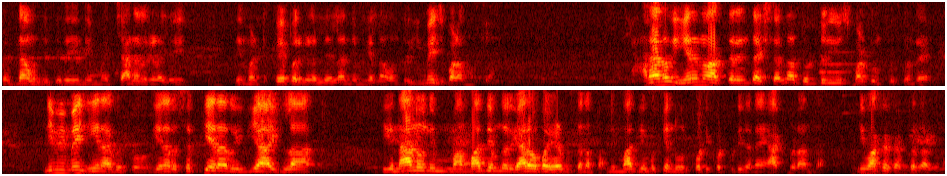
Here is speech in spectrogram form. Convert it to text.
ಪ್ರಜ್ಞಾವಂತಿದ್ದೀರಿ. ನಿಮ್ಮ ಚಾನೆಲ್ಗಳಲ್ಲಿ, ನಿಮ್ಮ ಪೇಪರ್ಗಳಲ್ಲಿ ಎಲ್ಲ ನಿಮಗೆಲ್ಲ ಒಂದು ಇಮೇಜ್ ಭಾಳ ಮುಖ್ಯ. ಯಾರು ಏನೇನೋ ಆಗ್ತಾರೆ ಅಂತ ಅಷ್ಟೆಲ್ಲ ದೊಡ್ಡ ನ್ಯೂಸ್ ಮಾಡ್ಕೊಂಡು ಕೂತ್ಕೊಂಡ್ರೆ ನಿಮ್ಮ ಇಮೇಜ್ ಏನಾಗಬೇಕು? ಏನಾದ್ರು ಸತ್ಯ ಏನಾದ್ರು ಇದೆಯಾ? ಇಲ್ಲ. ಈಗ ನಾನು ನಿಮ್ಮ ಮಾಧ್ಯಮದವ್ರಿಗೆ ಯಾರೋ ಒಬ್ಬ ಹೇಳ್ಬಿಡ್ತಾನಪ್ಪ ನಿಮ್ಮ ಮಾಧ್ಯಮಕ್ಕೆ ನೂರು ಕೋಟಿ ಕೊಟ್ಬಿಟ್ಟಿದ್ದಾನೆ, ಹಾಕ್ಬೇಡ ಅಂತ. ನೀವು ಹಾಕಕ್ ಆಗ್ತದ ಅದನ್ನ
